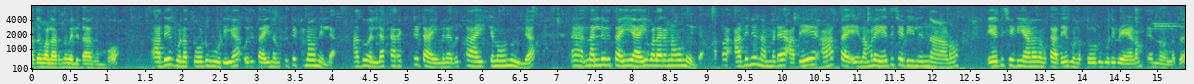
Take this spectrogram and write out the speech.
അത് വളർന്ന് വലുതാകുമ്പോൾ അതേ ഗുണത്തോടു കൂടിയ ഒരു തൈ നമുക്ക് കിട്ടണമെന്നില്ല അതുമല്ല കറക്റ്റ് ടൈമിൽ അത് കായ്ക്കണമെന്നുമില്ല നല്ലൊരു തൈയായി വളരണമെന്നില്ല. അപ്പോൾ അതിന് നമ്മുടെ അതേ ആ തൈ നമ്മൾ ഏത് ചെടിയിൽ നിന്നാണോ ഏത് ചെടിയാണോ നമുക്ക് അതേ ഗുണത്തോടു കൂടി വേണം എന്നുള്ളത്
